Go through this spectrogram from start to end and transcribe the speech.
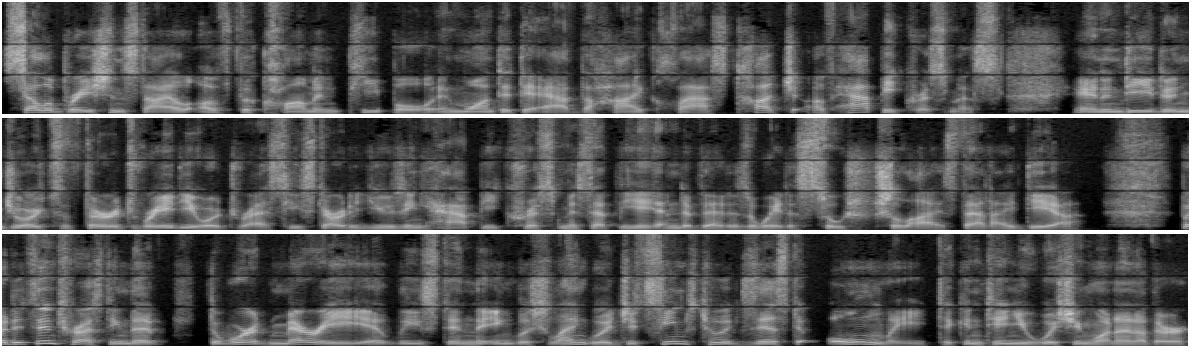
celebration style of the common people and wanted to add the high class touch of Happy Christmas. And indeed, in George III's radio address, he started using Happy Christmas at the end of that as a way to socialize that idea. But it's interesting that the word merry, at least in the English language, it seems to exist only to continue wishing one another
